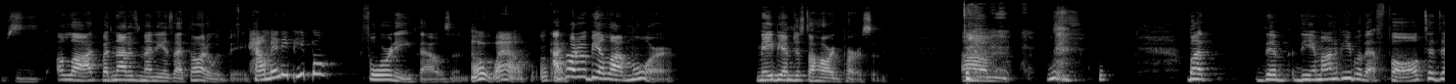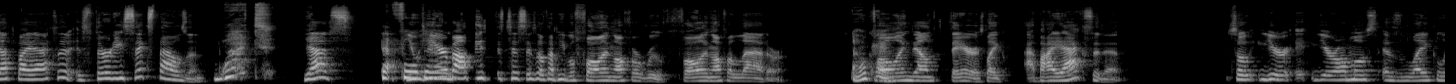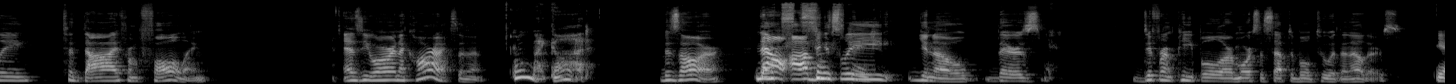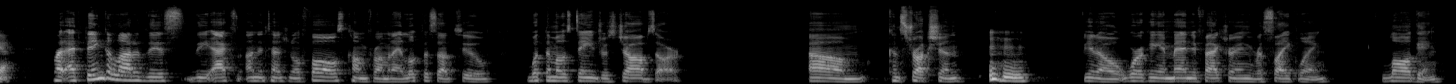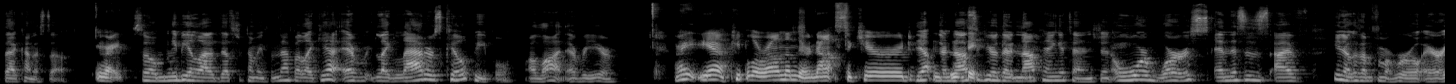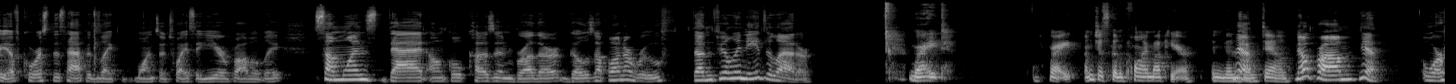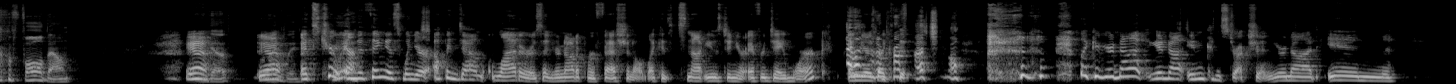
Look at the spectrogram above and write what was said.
which is a lot, but not as many as I thought it would be. How many people? 40,000. Oh wow. Okay. I thought it would be a lot more. Maybe I'm just a hard person. Um, but the the amount of people that fall to death by accident is 36,000. what? Yes. That fall you hear about these statistics all the time people falling off a roof, falling off a ladder, okay. falling downstairs like by accident. So you're you're almost as likely to die from falling as you are in a car accident. Oh my god. Bizarre. Now, That's so obviously, you know, there's different people are more susceptible to it than others. Yeah. But I think a lot of this, the acc- unintentional falls come from, and I looked this up too, what the most dangerous jobs are. Um, construction, hmm you know, working in manufacturing, recycling, logging, that kind of stuff. Right. So maybe a lot of deaths are coming from that. But like, yeah, every like ladders kill people a lot every year. Right. Yeah. People are on them. They're not secured. Yep, they're not They- secure. They're not paying attention, or worse. And this is I've you know because I'm from a rural area. Of course, this happens like once or twice a year, probably. Someone's dad, uncle, cousin, brother goes up on a roof, doesn't feel he needs a ladder. Right. Right. I'm just going to climb up here and then Yeah. jump down. No problem. Yeah, or fall down. Yeah. guess. Yeah, it's true. Yeah. And the thing is, when you're up and down ladders and you're not a professional, like it's not used in your everyday work, and you're like, the, professional. like if you're not, you're not in construction, you're not in,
